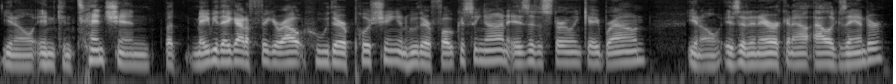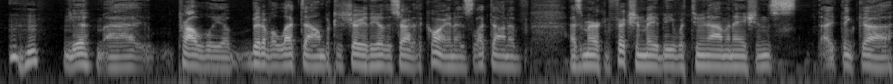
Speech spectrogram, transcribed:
you know, in contention, but maybe they got to figure out who they're pushing and who they're focusing on. Is it a Sterling K. Brown? You know, is it an Erika Al- Alexander? Yeah, uh, probably a bit of a letdown, but to show you the other side of the coin, as letdown of as American Fiction may be with two nominations, I think uh,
